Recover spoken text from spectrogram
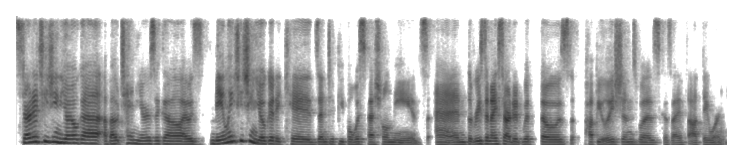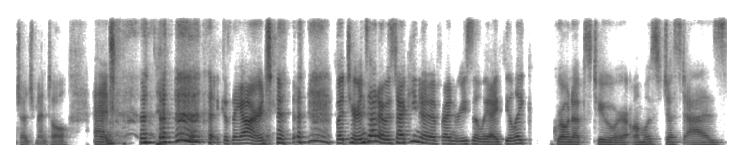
started teaching yoga about 10 years ago. I was mainly teaching yoga to kids and to people with special needs. And the reason I started with those populations was because I thought they weren't judgmental and because they aren't. but turns out I was talking to a friend recently. I feel like grown-ups too are almost just as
